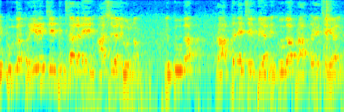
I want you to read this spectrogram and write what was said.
ఎక్కువగా ప్రేరే చేపించాలని ఆశ కలిగి ఉన్నాం. ఎక్కువగా ప్రార్థనే చేపియాలి. ఎక్కువగా ప్రార్థనే చేయాలి.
